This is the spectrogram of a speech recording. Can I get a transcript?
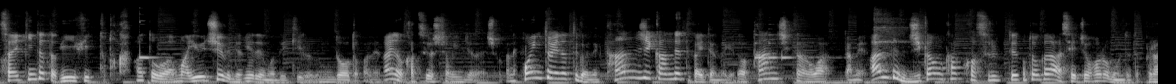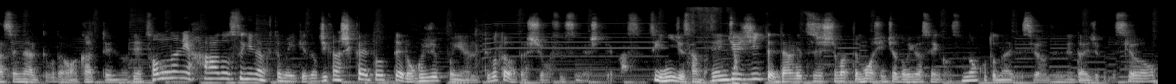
最近だったら BFIT とか、あとはまあ YouTube で家でもできる運動とかね、ああいうのを活用してもいいんじゃないでしょうかね。ポイントになってくるね、短時間でって書いてあるんだけど、短時間はダメ。ある程度時間を確保するっていうことが成長ホルモンにとってプラスになるってことが分かっているので、そんなにハードすぎなくてもいいけど、時間しっかりとって60分やるってことを私はお勧めしています。次23番。前十字靭帯断裂してしまってもう身長伸びませんかそんなことないですよ。全然大丈夫ですよ。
